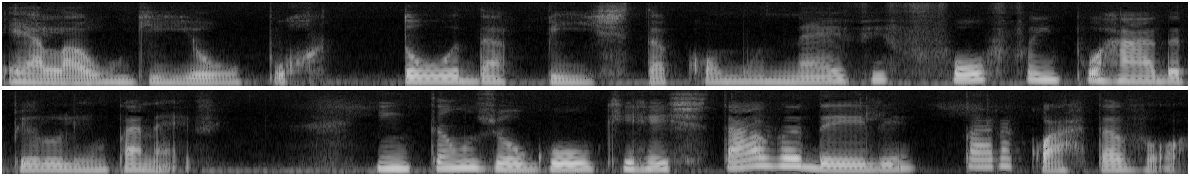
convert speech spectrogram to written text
Ela o guiou por toda a pista como neve fofa empurrada pelo limpa-neve. Então jogou o que restava dele para a quarta avó.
